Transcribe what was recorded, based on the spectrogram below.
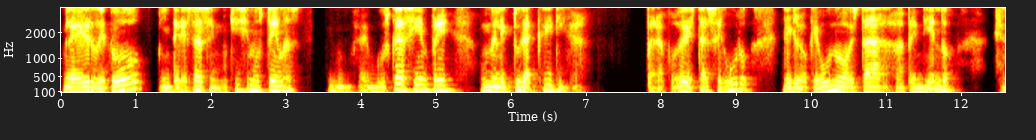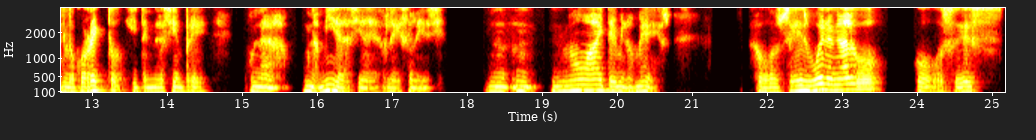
leer de todo, interesarse en muchísimos temas, buscar siempre una lectura crítica para poder estar seguro de que lo que uno está aprendiendo es lo correcto y tener siempre una, una mira hacia la excelencia. No hay términos medios. O se es bueno en algo o se es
